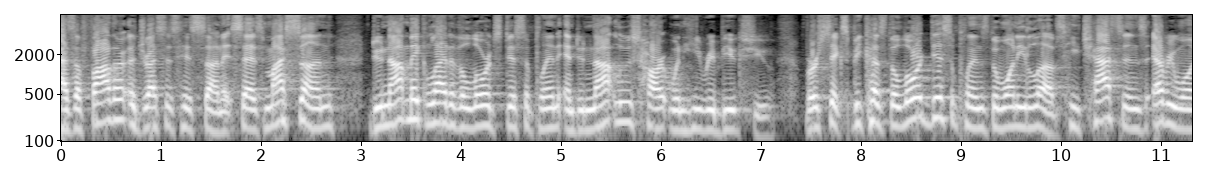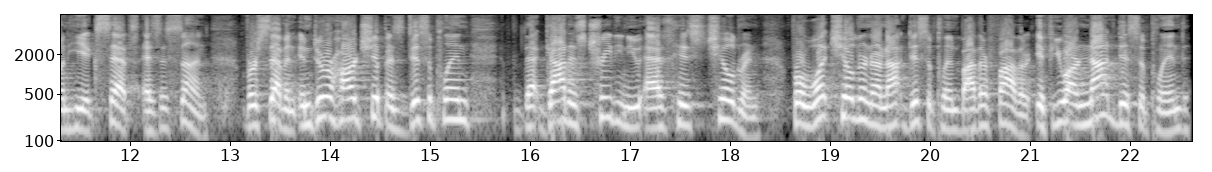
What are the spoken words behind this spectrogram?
as a father addresses his son? It says, My son, do not make light of the Lord's discipline and do not lose heart when he rebukes you. Verse 6 Because the Lord disciplines the one he loves, he chastens everyone he accepts as his son. Verse 7 Endure hardship as discipline that God is treating you as his children. For what children are not disciplined by their father? If you are not disciplined,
